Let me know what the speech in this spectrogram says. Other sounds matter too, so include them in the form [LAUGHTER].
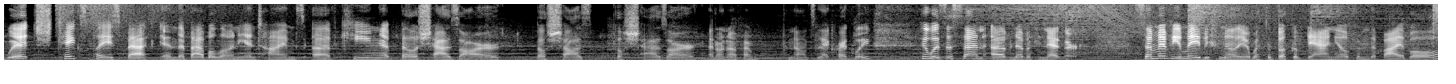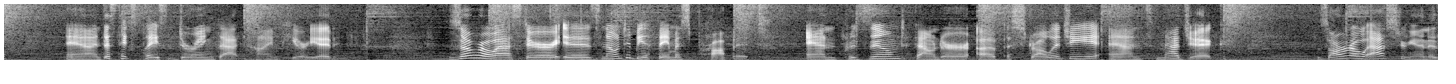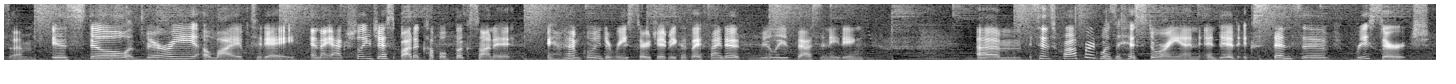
which takes place back in the Babylonian times of King Belshazzar, Belshaz, Belshazzar, I don't know if I'm pronouncing that correctly, who was the son of Nebuchadnezzar. Some of you may be familiar with the book of Daniel from the Bible, and this takes place during that time period. Zoroaster is known to be a famous prophet and presumed founder of astrology and magic. Zoroastrianism is still very alive today, and I actually just bought a couple books on it, and I'm going to research it because I find it really fascinating. Um, since Crawford was a historian and did extensive research,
